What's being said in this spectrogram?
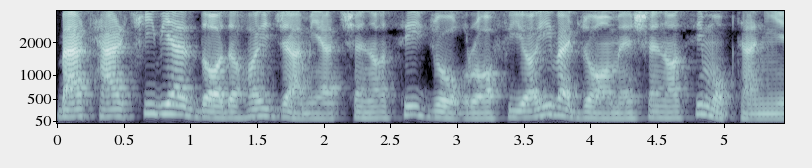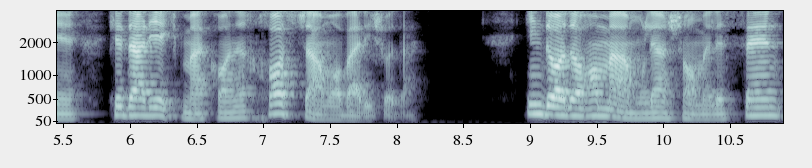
بر ترکیبی از داده های جمعیت شناسی، جغرافیایی و جامعه شناسی مبتنیه که در یک مکان خاص جمع آوری شدن. این داده ها معمولا شامل سن،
